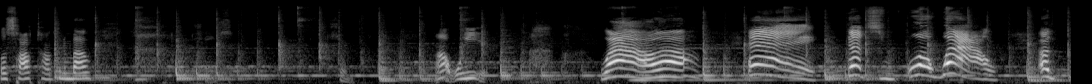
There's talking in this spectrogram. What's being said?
Let's stop talking about. Jeez. So, not weird. Wow. uh, hey, that's oh wow. A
